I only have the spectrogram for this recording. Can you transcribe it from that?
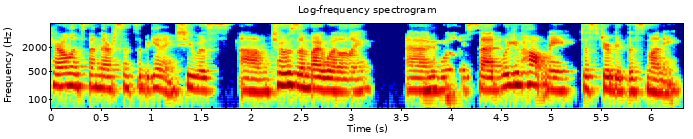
Carolyn's been there since the beginning. She was um, chosen by Willie, and mm-hmm. Willie said, "Will you help me distribute this money?"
